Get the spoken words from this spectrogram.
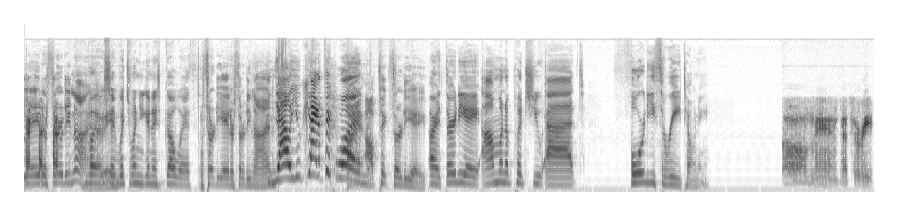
38 or 39. Wait, I so mean, which one are you gonna go with? 38 or 39. Now you gotta pick one. All right, I'll pick 38. All right, 38. I'm gonna put you at 43, Tony. Oh man, that's a reach.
